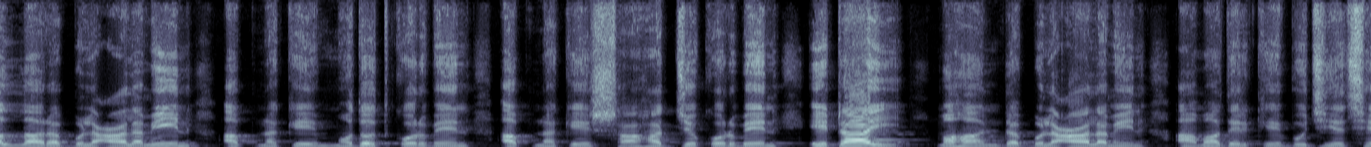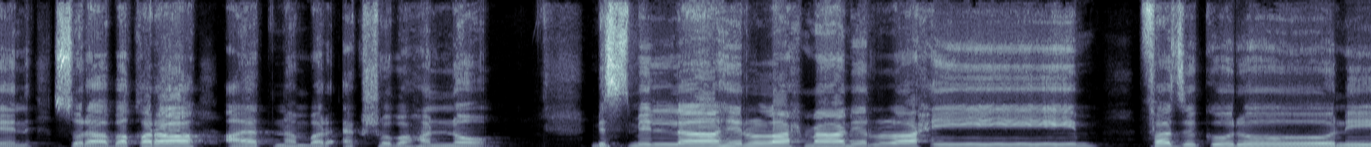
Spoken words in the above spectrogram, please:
আল্লাহ রাব্বুল আলামিন আপনাকে মদত করবেন, আপনাকে সাহায্য করবেন। এটাই মহান রব্বুল আলামিন আমাদেরকে বুঝিয়েছেন। সোরা বাকারা, আয়াত নাম্বার একশো বাহান্ন। বিসমিল্লাহির রহমানির রহিম ফাজকুরুনি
